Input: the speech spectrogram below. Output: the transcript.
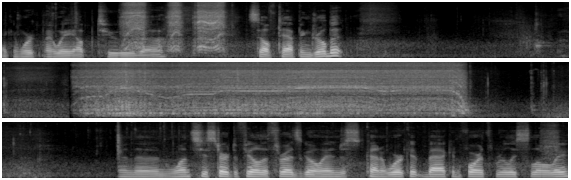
I can work my way up to the self-tapping drill bit. And then once you start to feel the threads go in, just kind of work it back and forth really slowly.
